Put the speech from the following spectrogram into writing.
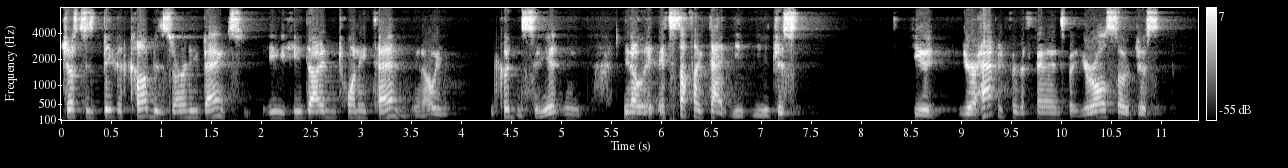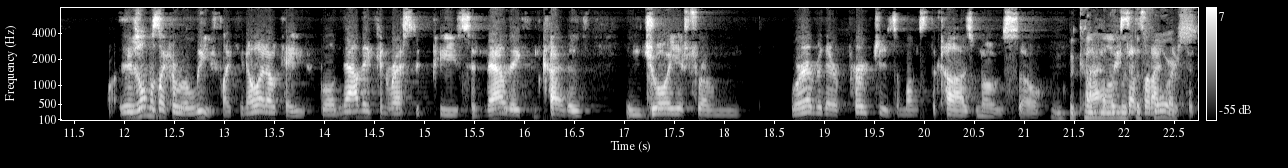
just as big a Cub as Ernie Banks. He, he died in 2010. You know, he, he couldn't see it. And, you know, it, it's stuff like that. You, you just, you, you're happy for the fans, but you're also just, there's almost like a relief. Like, you know what? Okay, well, now they can rest in peace and now they can kind of enjoy it from wherever their perch is amongst the cosmos. So become uh, one with the force.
